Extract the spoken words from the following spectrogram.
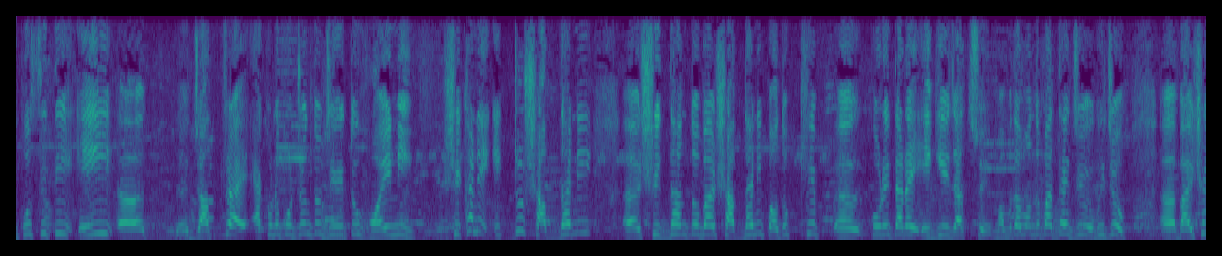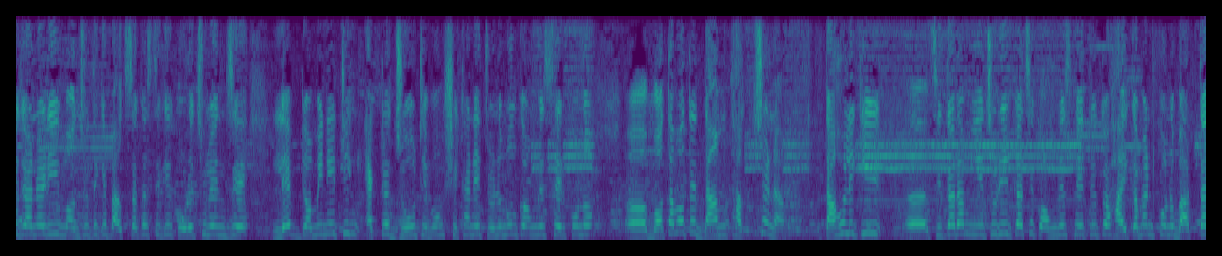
উপস্থিতি এই যাত্রায় এখনও পর্যন্ত যেহেতু হয়নি, সেখানে একটু সাবধানী সিদ্ধান্ত বা সাবধানী পদক্ষেপ করে তারা এগিয়ে যাচ্ছে? মমতা বন্দ্যোপাধ্যায় যে অভিযোগ বাইশে জানুয়ারি মঞ্চ থেকে পাকসাকাস থেকে করেছিলেন যে লেফট ডমিনেটিং একটা জোট এবং সেখানে তৃণমূল কংগ্রেসের কোনো মতামতের দাম থাকছে না। তাহলে কি সীতারাম ইয়েচুরির কাছে কংগ্রেস নেতৃত্ব হাইকমান্ড কোনো বার্তা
